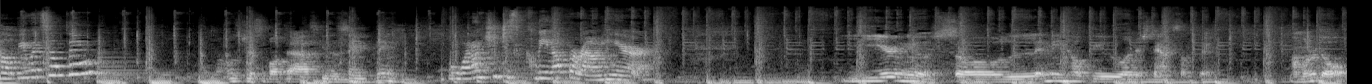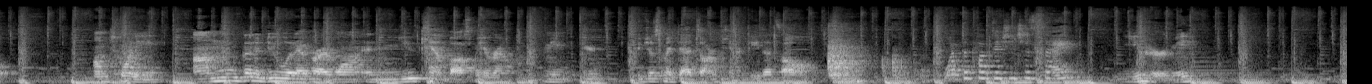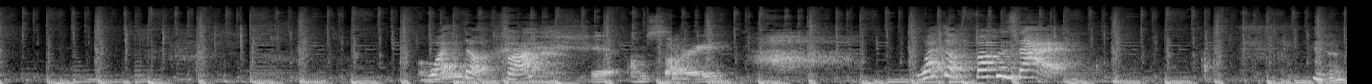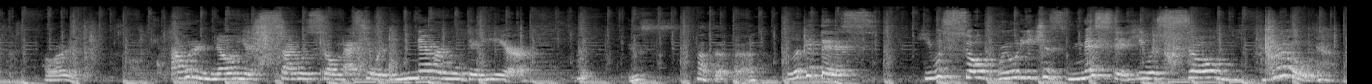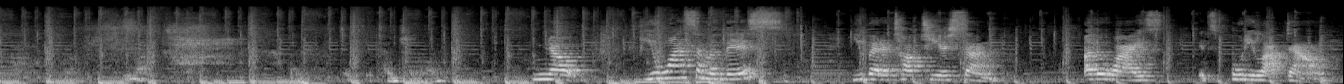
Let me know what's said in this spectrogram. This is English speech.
Can I help you with something? I was just about to ask you the same thing. Well, why don't you just clean up around here? You're new, so let me help you understand something. I'm an adult. I'm 20. I'm gonna do whatever I want, and you can't boss me around. I mean, you're, you're just my dad's arm candy, that's all. What the fuck did you just say? You heard me. What the fuck? Shit, I'm sorry. What the fuck was that? How are you? I would have known your son was so messy. I would have never moved in here. He's not that bad. Look at this. He was so rude. He just missed it. He was so rude. Takes attention, right? No. If you want some of this, you better talk to your son. Otherwise, it's booty lockdown.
